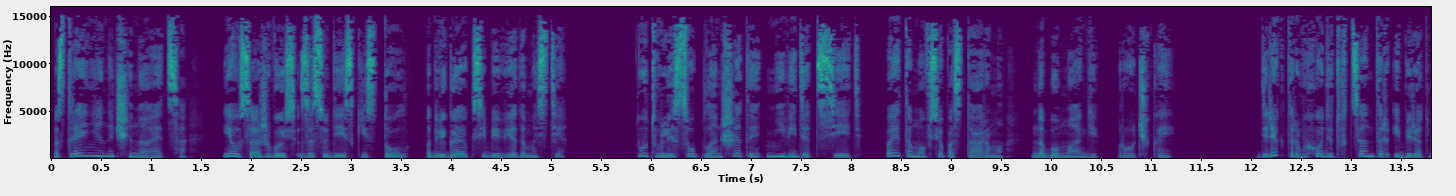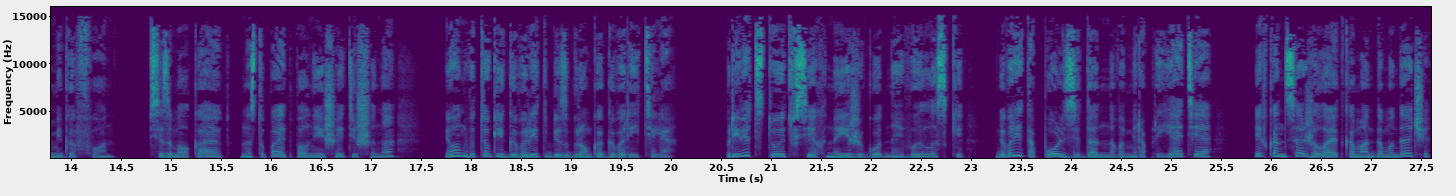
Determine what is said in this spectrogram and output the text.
Построение начинается. Я усаживаюсь за судейский стол, подвигаю к себе ведомости. Тут в лесу планшеты не видят сеть, Поэтому все по-старому, на бумаге, ручкой. Директор выходит в центр и берет мегафон. Все замолкают, наступает полнейшая тишина, и он в итоге говорит без громкоговорителя. Приветствует всех на ежегодной вылазке, говорит о пользе данного мероприятия и в конце желает командам удачи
